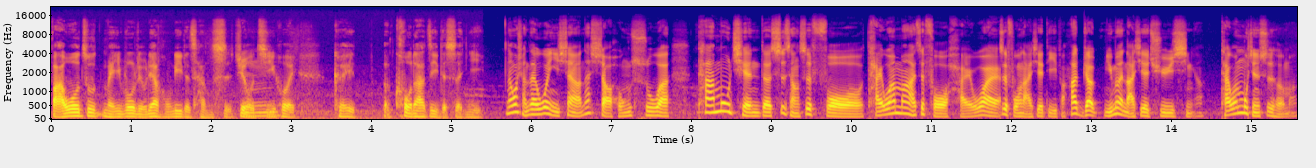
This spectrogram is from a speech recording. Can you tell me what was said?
把握住每一波流量红利的尝试，就有机会可以扩大自己的生意。那我想再问一下，那小红书啊，它目前的市场是 for 台湾吗？还是 for 海外？是 for 哪些地方？它比较有没有哪些区域性啊？台湾目前适合吗？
